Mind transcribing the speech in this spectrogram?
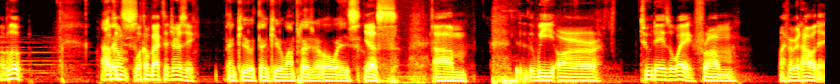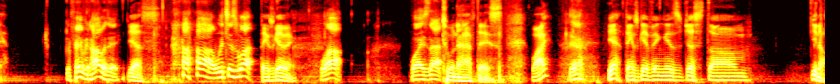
Uncle Luke, welcome, Alex. welcome back to Jersey. Thank you. Thank you. My pleasure always. Yes. Um, we are two days away from my favorite holiday. Your favorite holiday? Yes, Which is what? Thanksgiving. Wow. Why is that? Two and a half days. Why? Yeah. Yeah, Thanksgiving is just, um, you know,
